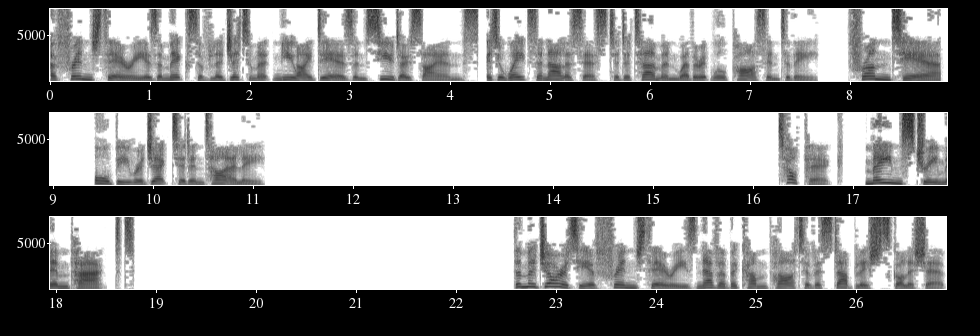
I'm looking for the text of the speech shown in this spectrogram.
a fringe theory is a mix of legitimate new ideas and pseudoscience. It awaits analysis to determine whether it will pass into the frontier or be rejected entirely. Mainstream impact. The majority of fringe theories never become part of established scholarship.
